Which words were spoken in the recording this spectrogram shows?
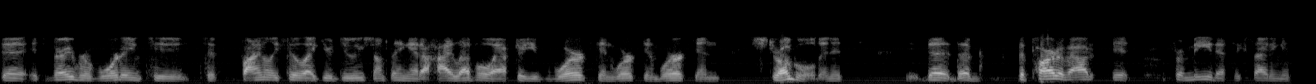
the it's very rewarding to to finally feel like you're doing something at a high level after you've worked and worked and worked and struggled. And it's the the the part about it for me that's exciting is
